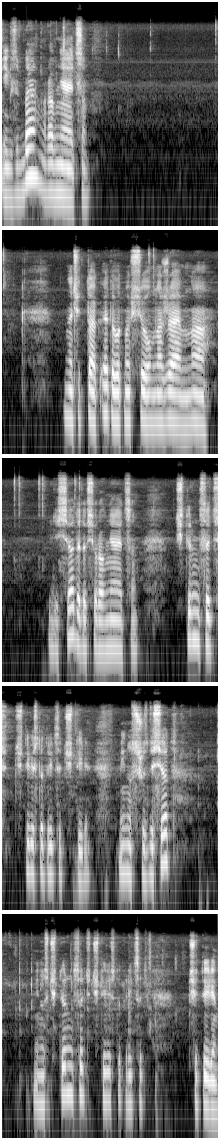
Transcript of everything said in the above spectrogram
xb равняется Значит, так, это вот мы все умножаем на 50, это все равняется 14 434 минус 60 минус 14 434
